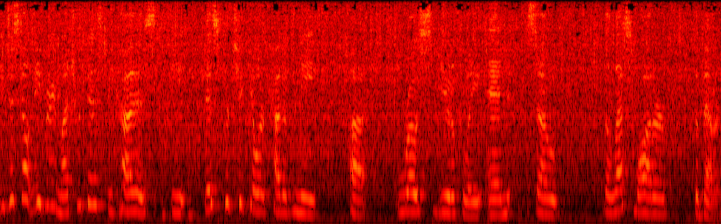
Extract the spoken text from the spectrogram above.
You just don't need very much with this because the this particular cut of meat uh, roasts beautifully. And so the less water, the better.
